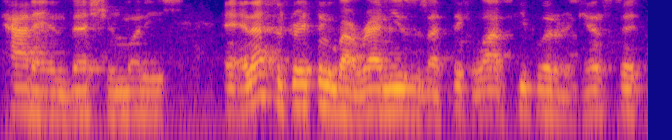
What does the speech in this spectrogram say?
how to invest your money. And, and that's the great thing about rap music. I think a lot of people that are against it,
